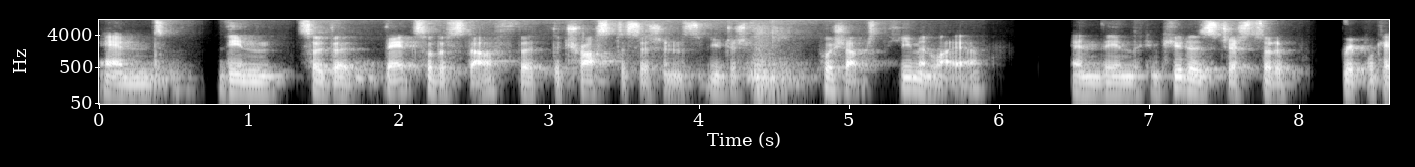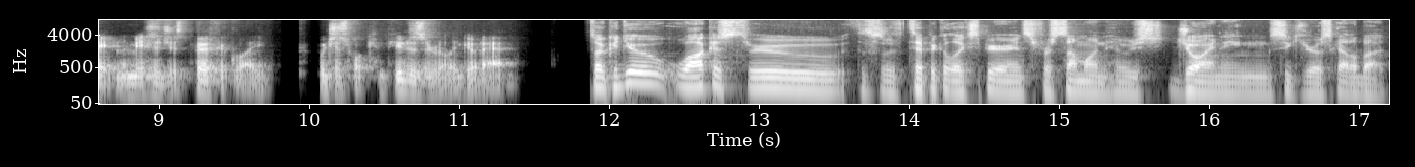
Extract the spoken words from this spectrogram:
And then, so the, that sort of stuff, the, the trust decisions, you just push up to the human layer. And then the computers just sort of replicate the messages perfectly, which is what computers are really good at. So could you walk us through the sort of typical experience for someone who's joining Secure Scuttlebutt?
